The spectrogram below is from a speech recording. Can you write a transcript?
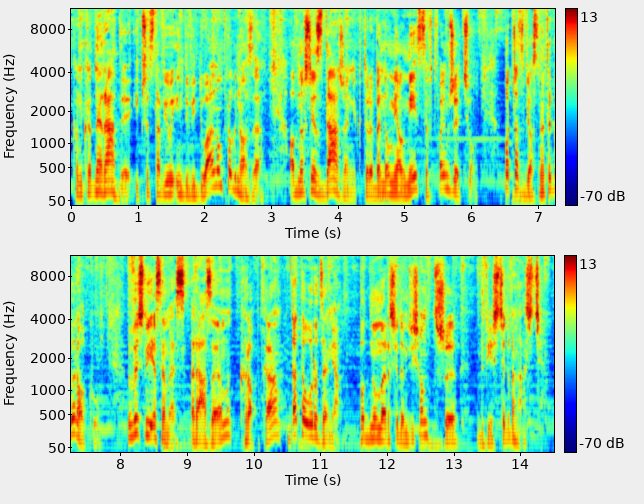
konkretne rady i przedstawiły indywidualną prognozę odnośnie zdarzeń, które będą miały miejsce w Twoim życiu podczas wiosny tego roku, wyślij SMS razem, data urodzenia pod numer 73 212.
